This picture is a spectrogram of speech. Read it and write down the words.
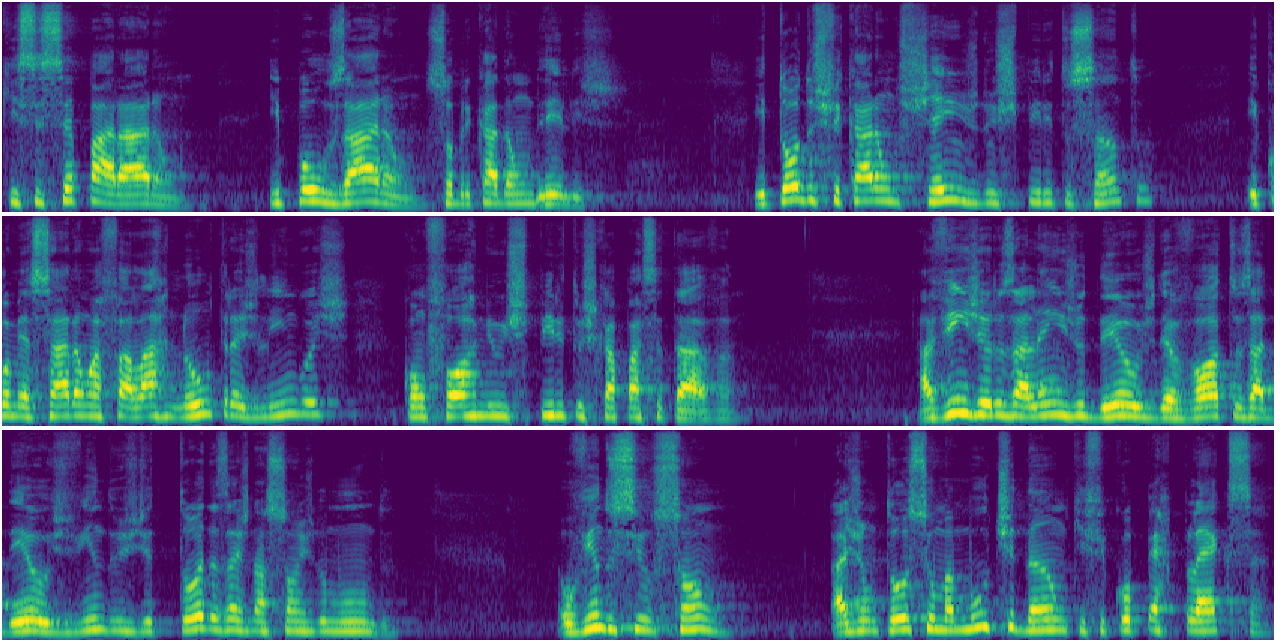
que se separaram e pousaram sobre cada um deles. E todos ficaram cheios do Espírito Santo e começaram a falar noutras línguas conforme o Espírito os capacitava. Havia em Jerusalém judeus devotos a Deus, vindos de todas as nações do mundo. Ouvindo-se o som, ajuntou-se uma multidão que ficou perplexa,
